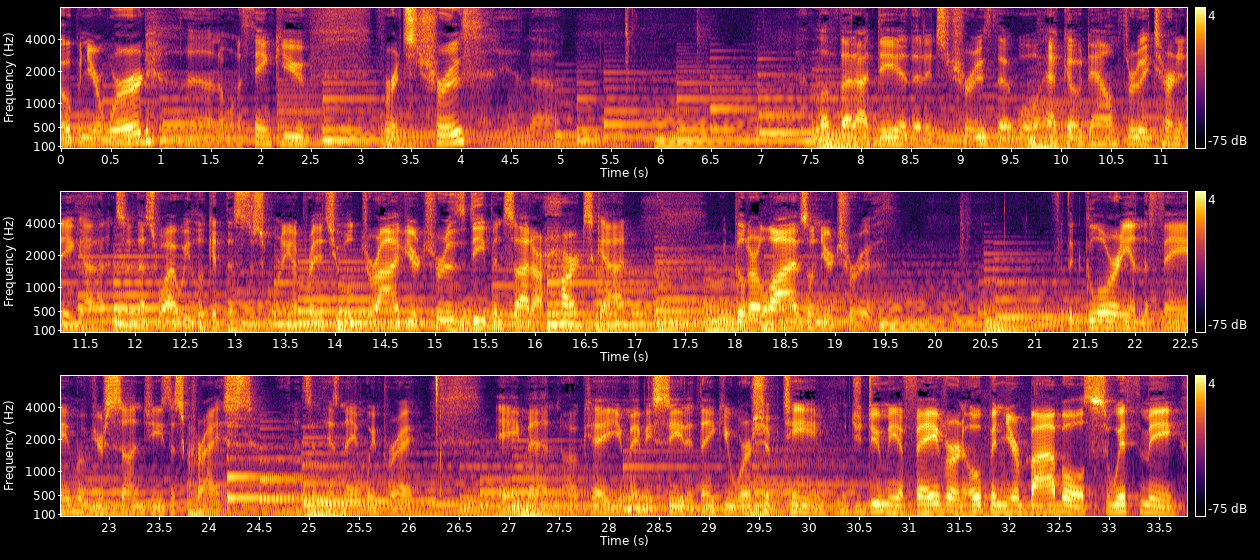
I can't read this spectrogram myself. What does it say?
open your word, and I want to thank you for its truth. And uh, I love that idea that it's truth that will echo down through eternity, God. And so that's why we look at this this morning. I pray that you will drive your truths deep inside our hearts, God. We build our lives on your truth for the glory and the fame of your Son, Jesus Christ. And it's in his name we pray. Amen. Okay, you may be seated. Thank you, worship team. Would you do me a favor and open your Bibles with me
